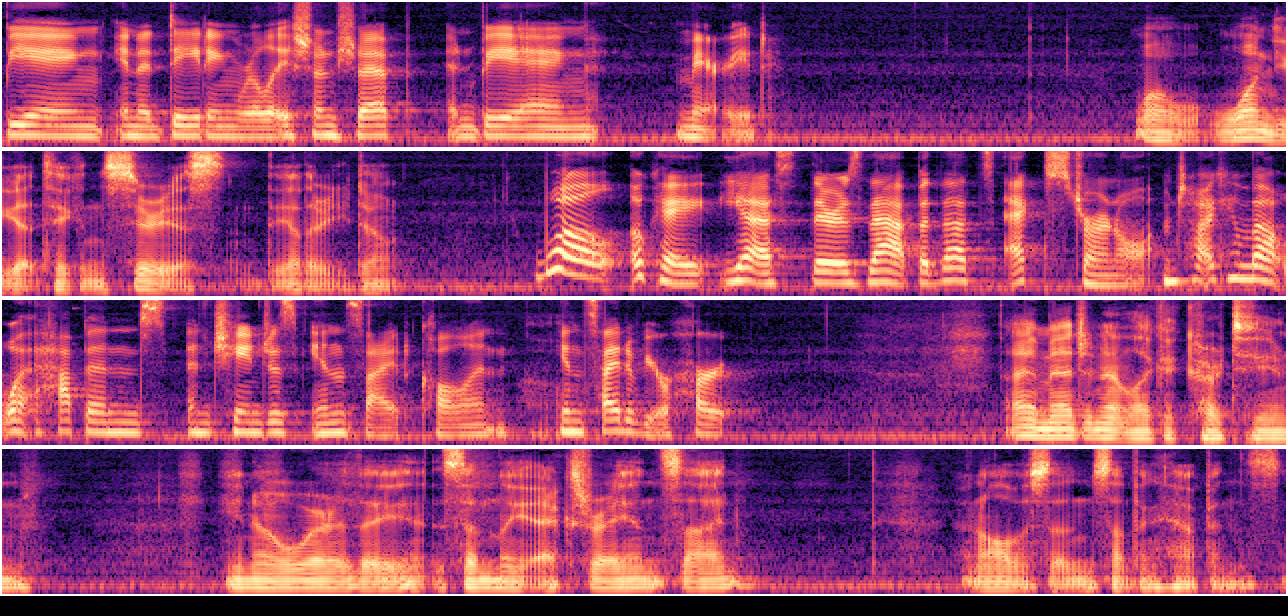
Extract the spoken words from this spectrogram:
being in a dating relationship and being married. Well, one you get taken serious, the other you don't. Well, okay, yes, there's that, but that's external. I'm talking about what happens and changes inside, Colin, inside of your heart. I imagine it like a cartoon, you know, where they suddenly X-ray inside, and all of a sudden something happens.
